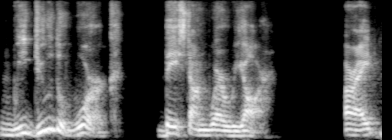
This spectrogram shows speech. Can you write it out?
we do the work based on where we are. All right.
